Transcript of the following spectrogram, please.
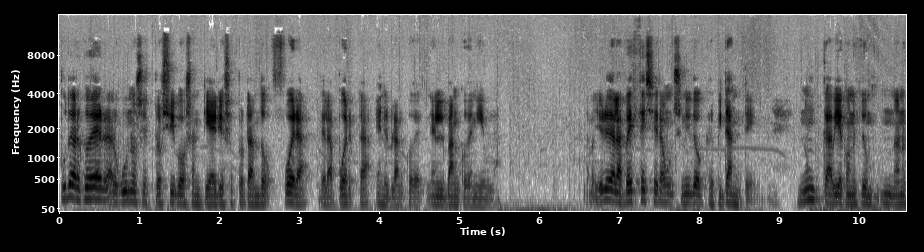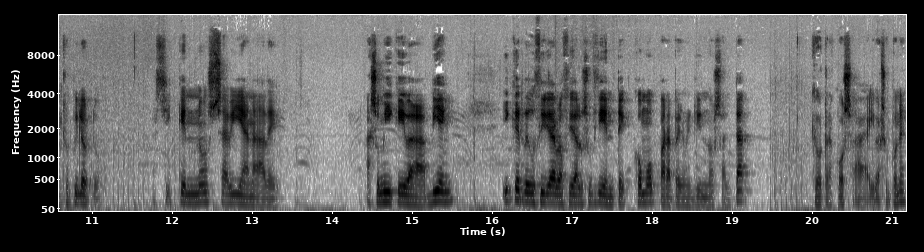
pude ver algunos explosivos antiaéreos explotando fuera de la puerta en el, en el banco de niebla. La mayoría de las veces era un sonido crepitante. Nunca había conocido a nuestro piloto, así que no sabía nada de él. Asumí que iba bien y que reduciría la velocidad lo suficiente como para permitirnos saltar. ¿Qué otra cosa iba a suponer?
